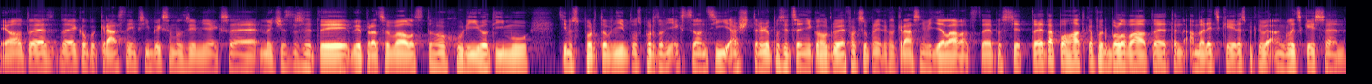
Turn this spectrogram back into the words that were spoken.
Jo, to je, to je jako krásný příběh samozřejmě, jak se Manchester City vypracoval z toho chudého týmu tím sportovním, tou sportovní excelencí až tady do pozice někoho, kdo je fakt schopný takhle krásně vydělávat. To je prostě, to je ta pohádka fotbalová, to je ten americký, respektive anglický sen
